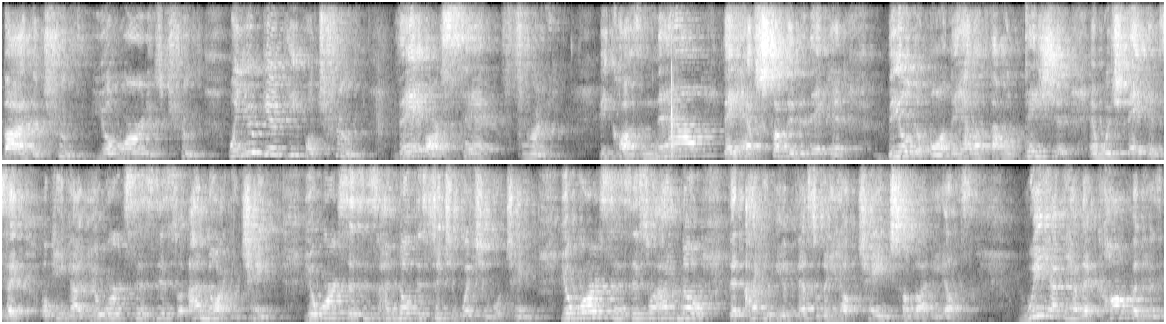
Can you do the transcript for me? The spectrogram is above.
by the truth. Your word is truth. When you give people truth, they are set free because now they have something that they can build upon. They have a foundation in which they can say, okay, God, your word says this, so I know I can change. Your word says this, I know this situation will change. Your word says this, so I know that I can be a vessel to help change somebody else. We have to have that confidence,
